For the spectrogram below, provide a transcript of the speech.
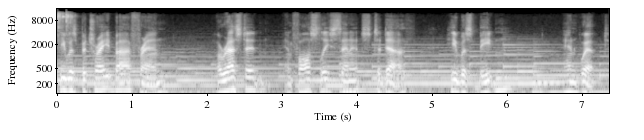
He was betrayed by a friend, arrested and falsely sentenced to death. He was beaten and whipped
